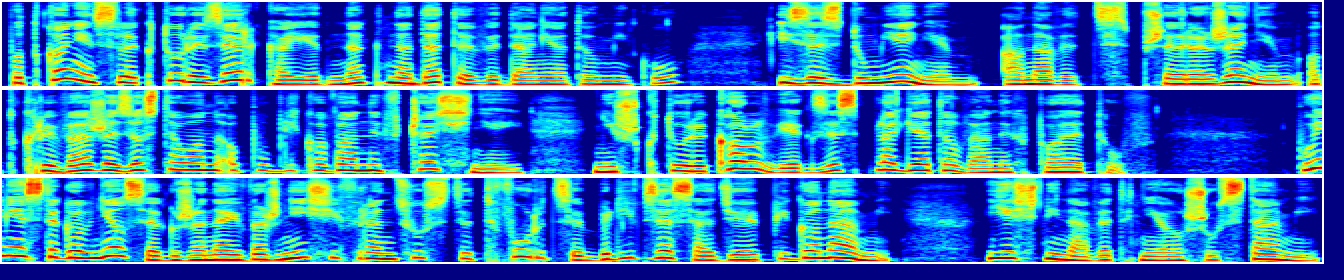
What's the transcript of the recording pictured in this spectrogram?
Pod koniec lektury zerka jednak na datę wydania tomiku i ze zdumieniem, a nawet z przerażeniem odkrywa, że został on opublikowany wcześniej niż którykolwiek ze splagiatowanych poetów. Płynie z tego wniosek, że najważniejsi francuscy twórcy byli w zasadzie epigonami, jeśli nawet nie oszustami.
